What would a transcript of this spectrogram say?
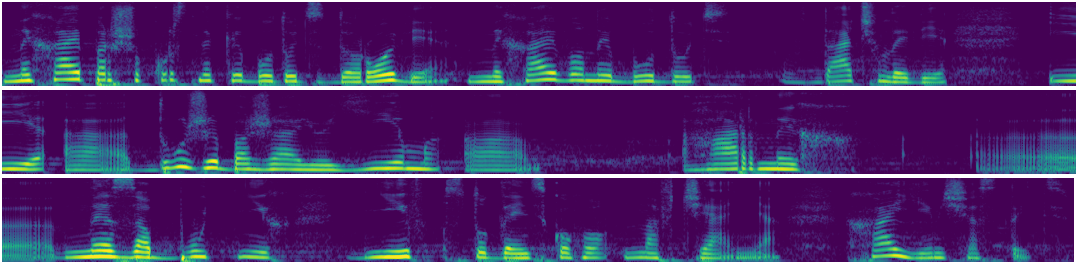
нехай першокурсники будуть здорові, нехай вони будуть вдачливі. І дуже бажаю їм гарних, незабутніх днів студентського навчання. Хай їм щастить.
